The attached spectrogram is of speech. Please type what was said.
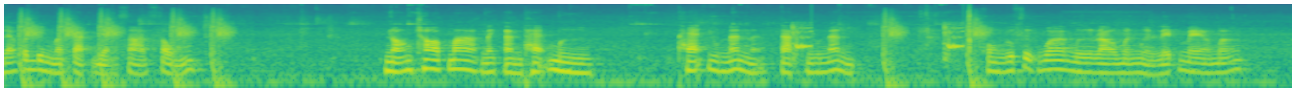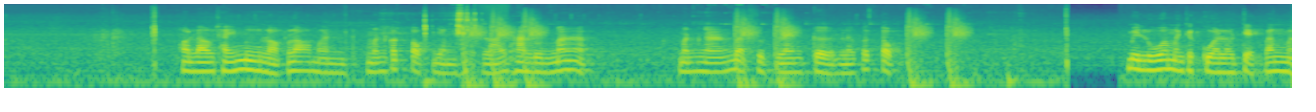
แล้วก็ดึงมากัดอย่างสาสม น้องชอบมากในการแทะมือ แทะอยู่นั่นน่ะกัดอยู่นั่น คงรู้สึกว่ามือเรามันเหมือนเล็บแมวมั้ง พอเราใช้มือหลอกล่อมัน มันก็ตบอย่างโหดร้ายทารุณมาก มันง้างแบบสุดแรงเกิดแล้วก็ตบ ไม่รู้ว่ามันจะกลัวเราเจ็บบ้างไหม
